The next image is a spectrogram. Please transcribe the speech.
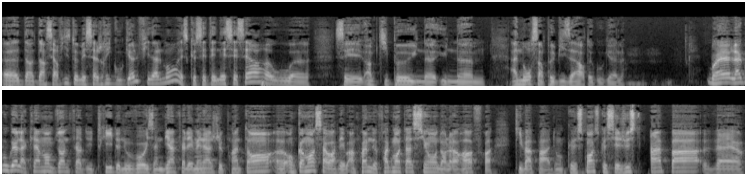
d'un service de messagerie Google finalement? Est-ce que c'était nécessaire ou c'est un petit peu une annonce un peu bizarre de Google? Ouais, là Google a clairement besoin de faire du tri de nouveau. Ils aiment bien faire les ménages de printemps. Euh, on commence à avoir des, un problème de fragmentation dans leur offre qui va pas. Donc, euh, je pense que c'est juste un pas vers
